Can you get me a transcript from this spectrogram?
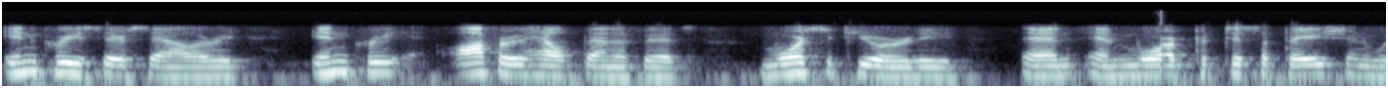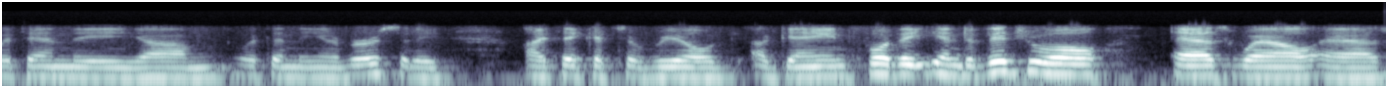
increase their salary increase offer health benefits more security and, and more participation within the, um, within the university, I think it's a real, a gain for the individual as well as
